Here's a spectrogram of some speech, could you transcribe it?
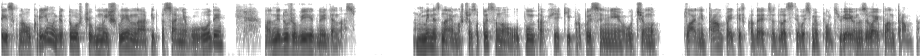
Тиск на Україну для того, щоб ми йшли на підписання угоди не дуже вигідної для нас. Ми не знаємо, що записано у пунктах, які прописані у цьому плані Трампа, який складається з 28 пунктів. Я його називаю план Трампа.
